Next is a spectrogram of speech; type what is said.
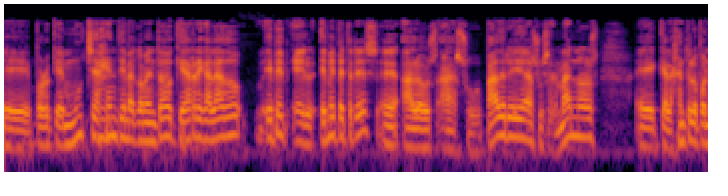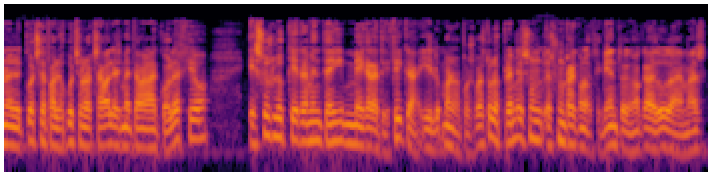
Eh, porque mucha gente me ha comentado que ha regalado EP el MP3 eh, a los a su padre, a sus hermanos, eh, que la gente lo pone en el coche para lo escuchen los chavales van al colegio. Eso es lo que realmente a mí me gratifica. Y bueno, por supuesto, los premios es un, es un reconocimiento, no cabe duda. Además,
